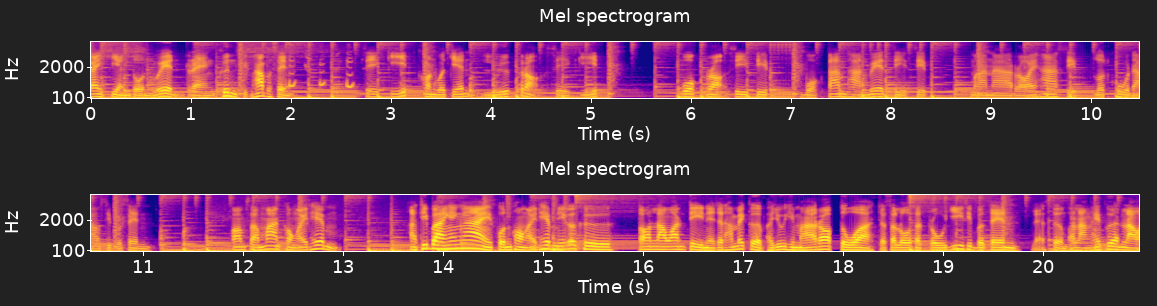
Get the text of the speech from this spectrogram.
ใกล้เคียงโดนเวทแรงขึ้น 15%เซกีดคอนเวอร์เจนหรือเกราะเซกีดบวกเกราะ 40 บวกต้านทานเวท 40 มานา 150 ลดคูดาวน์10%ความสามารถของไอเทม อธิบายง่ายๆ ผลของไอเทมนี้ก็คือ ตอนเราอันตีเนี่ยจะทำให้เกิดพายุหิมะรอบตัว จะสโลศัตรู 20%และเสริมพลังให้เพื่อนเรา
